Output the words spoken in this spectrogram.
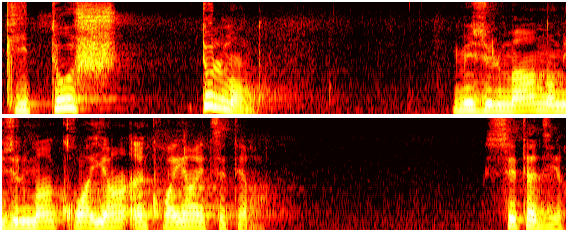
qui touche tout le monde, musulmans, non-musulmans, croyants, incroyants, etc. C'est-à-dire,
